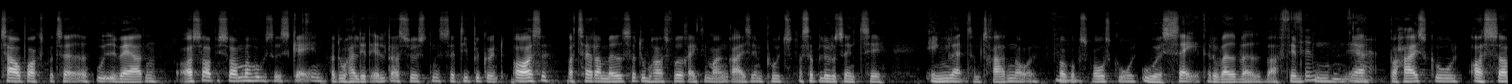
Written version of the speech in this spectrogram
tagboks på taget ud i verden. Også op i sommerhuset i Skagen, og du har lidt ældre søskende, så de begyndte også at tage dig med, så du har også fået rigtig mange rejseinputs. Og så blev du sendt til England som 13-årig for at gå på sprogskole. USA, da du hvad, hvad, var 15, 15, ja, ja. på high school. Og så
